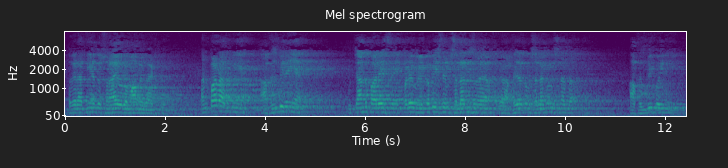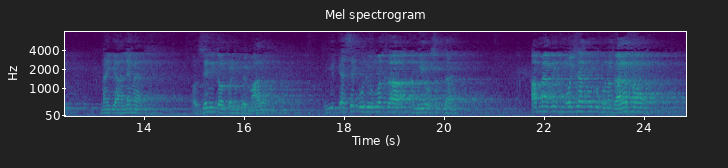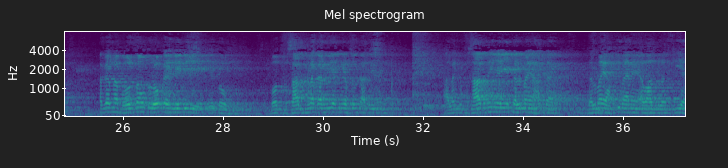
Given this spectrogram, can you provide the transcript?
अगर आती हैं तो सुनाए उलमा में बैठ के। अनपढ़ आदमी है, हाफिज भी नहीं है। चंद पारे इसने पढ़े हुए कभी इसने मसला नहीं सुनाया, अगर हाफिज है तो मसला क्यों नहीं सुनाता? हाफिज भी कोई नहीं, ना ये आलिम है और जहनी तौर पर ही बीमार है। तो ये कैसे पूरी उम्मत का अमीर हो सकता है? अब मैं अगर पहुँच जाता हूँ तो गुनागार था हूँ। अगर मैं बोलता हूँ तो लोग कहेंगे कि ये तो बहुत फसाद खड़ा कर दिया अपनी अफसर कादरी ने। हालाँकि फसाद नहीं है, ये कलम हक है। कलमा हक की मैंने आवाज़ बुलंद की है।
